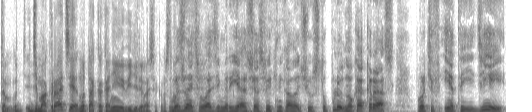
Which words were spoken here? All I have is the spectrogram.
там, демократия, ну так, как они ее видели, во всяком случае. Вы знаете, Владимир, я сейчас Виктор Николаевичу уступлю, но как раз против этой идеи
